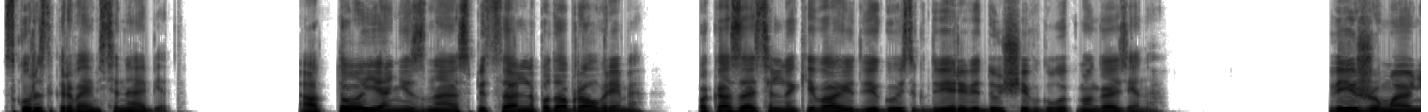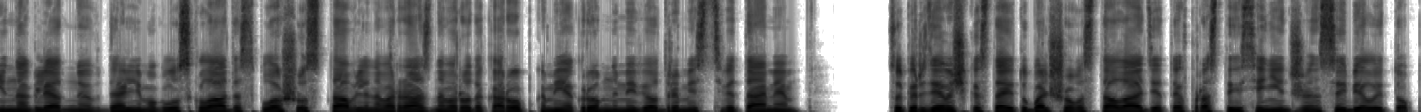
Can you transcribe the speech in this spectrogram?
Скоро закрываемся на обед». А то я не знаю, специально подобрал время. Показательно киваю и двигаюсь к двери, ведущей вглубь магазина. Вижу мою ненаглядную в дальнем углу склада, сплошь уставленного разного рода коробками и огромными ведрами с цветами. Супердевочка стоит у большого стола, одетая в простые синие джинсы и белый топ.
